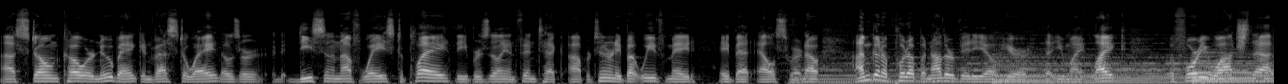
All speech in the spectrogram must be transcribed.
uh, StoneCo or Nubank, invest away. Those are decent enough ways to play the Brazilian fintech opportunity, but we've made a bet elsewhere. Now, I'm going to put up another video here that you might like. Before you watch that,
